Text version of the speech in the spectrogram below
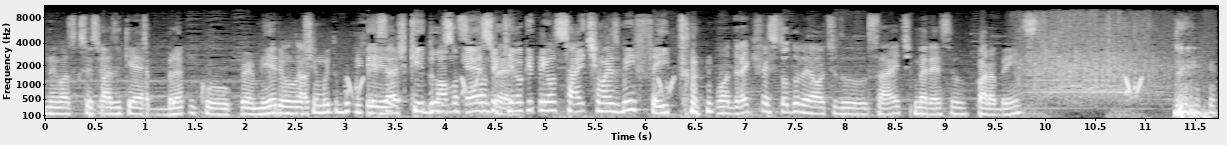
negócio que vocês fazem que é branco, vermelho, eu achei muito bonito. Esse acho que do cast aqui é o que tem o site mais bem feito. O André que fez todo o layout do site, merece o parabéns.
